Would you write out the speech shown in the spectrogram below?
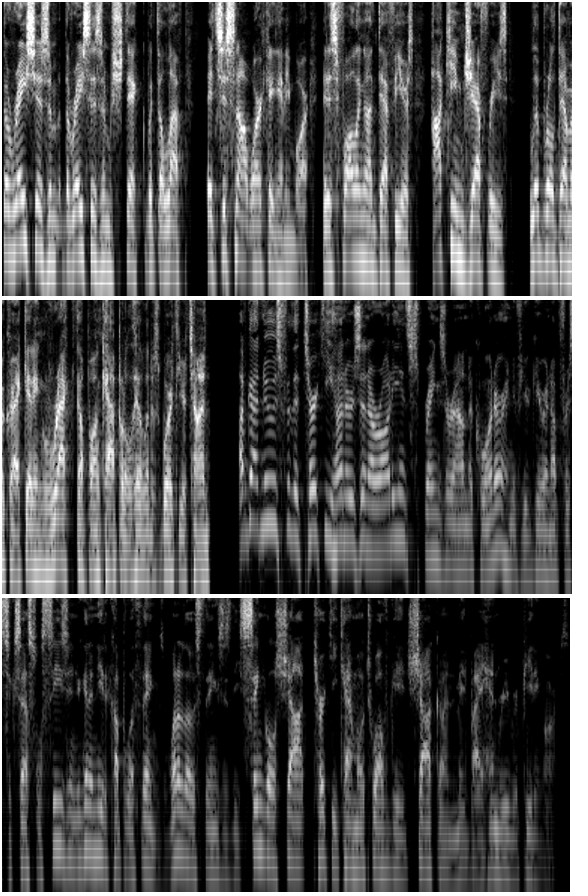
The racism, the racism shtick with the left. It's just not working anymore. It is falling on deaf ears. Hakeem Jeffries, liberal Democrat, getting wrecked up on Capitol Hill. It is worth your time. I've got news for the turkey hunters in our audience. Spring's around the corner, and if you're gearing up for a successful season, you're going to need a couple of things. One of those things is the single shot turkey camo 12 gauge shotgun made by Henry Repeating Arms.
